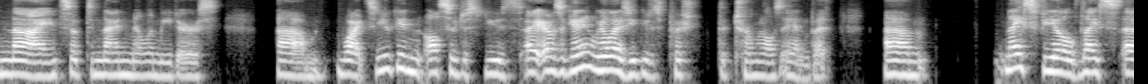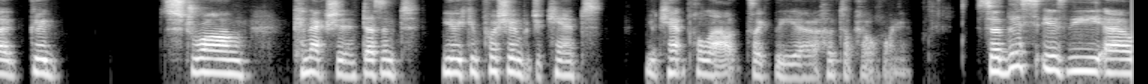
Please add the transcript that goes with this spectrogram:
nine, so up to nine millimeters um, wide. So you can also just use, I, I was like, I didn't realize you could just push the terminals in, but um, nice feel, nice, uh, good, strong connection. It doesn't, you know, you can push in, but you can't, you can't pull out. It's like the uh, Hotel California. So this is the uh,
